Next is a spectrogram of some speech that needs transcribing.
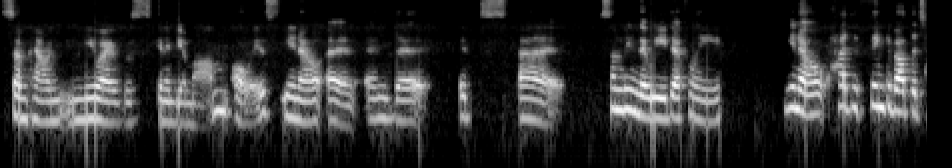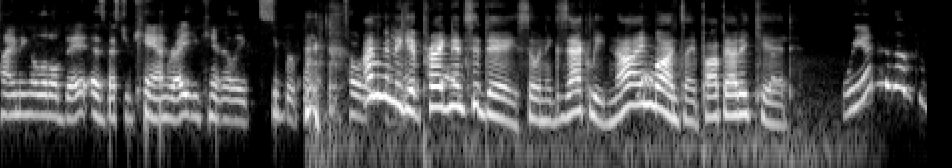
somehow knew I was going to be a mom always, you know, uh, and uh, it's uh, something that we definitely, you know, had to think about the timing a little bit as best you can, right? You can't really super plan. Totally I'm going to get pregnant today, so in exactly nine yeah. months, I pop out a kid. We ended up.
